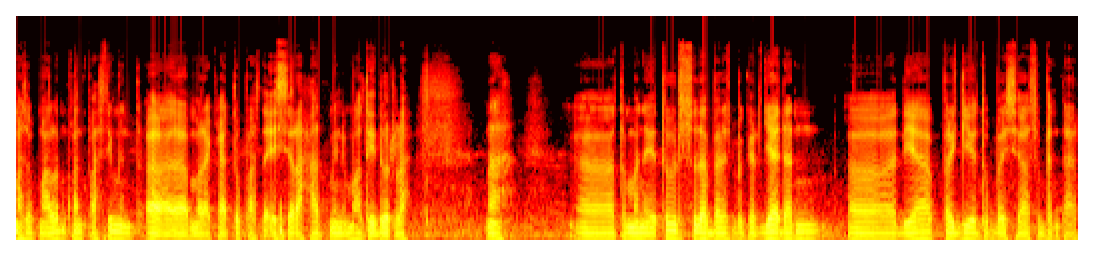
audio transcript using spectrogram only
masuk malam kan pasti minta, uh, mereka itu pasti istirahat minimal tidur lah nah uh, temannya itu sudah beres bekerja dan uh, dia pergi untuk beristirahat sebentar.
